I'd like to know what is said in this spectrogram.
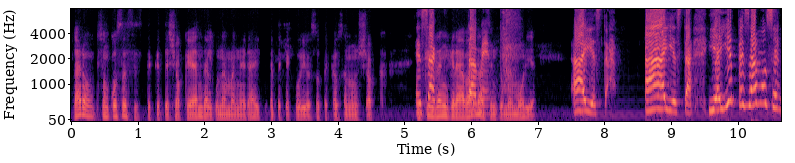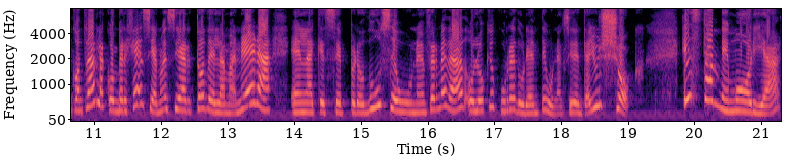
Claro, son cosas este, que te choquean de alguna manera y fíjate qué curioso, te causan un shock y quedan grabadas en tu memoria. Ahí está. Ahí está. Y ahí empezamos a encontrar la convergencia, ¿no es cierto?, de la manera en la que se produce una enfermedad o lo que ocurre durante un accidente. Hay un shock esta memoria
